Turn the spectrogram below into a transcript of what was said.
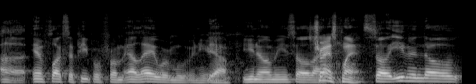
uh, influx of people from LA were moving here. Yeah. You know what I mean? So like Transplants. So even though,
